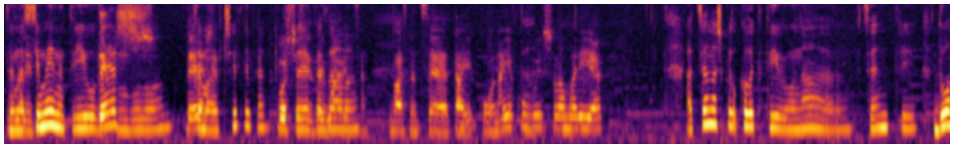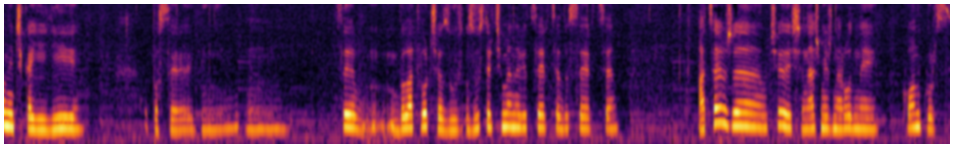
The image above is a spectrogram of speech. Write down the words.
Це в Вони нас сімейне тріо теж- було. теж Це моя вчителька, що я казала. займаються. Власне, це та ікона, яку Так. вишила Марія. А це наш колектив, вона в центрі, донечка її посередині. Це була творча зустріч у мене від серця до серця. А це вже училище, наш міжнародний конкурс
